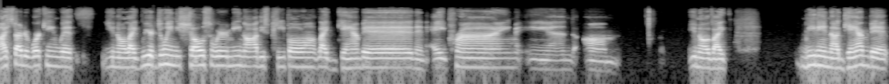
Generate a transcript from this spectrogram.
I started working with, you know, like we were doing these shows. So we were meeting all these people like Gambit and A Prime and, um, you know, like meeting uh, Gambit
